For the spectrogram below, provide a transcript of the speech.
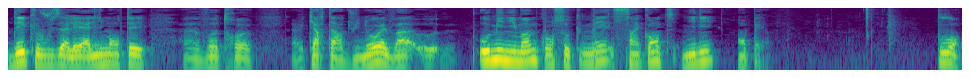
Dès que vous allez alimenter euh, votre euh, carte Arduino, elle va au minimum consommer 50 mA. Pour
